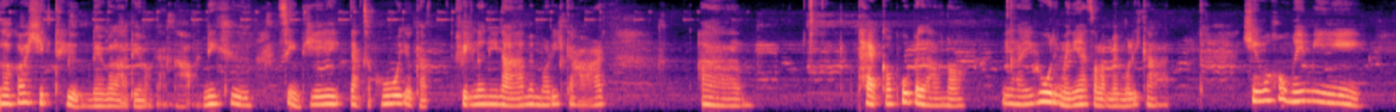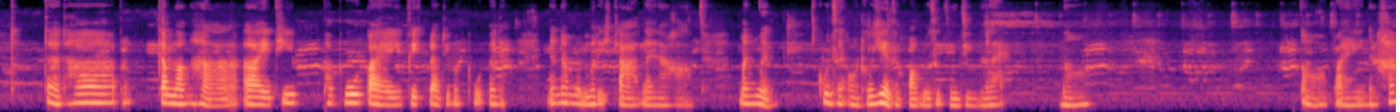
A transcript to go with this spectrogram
แล้วก็คิดถึงในเวลาเดียวกันค่ะ นี่คือสิ่งที่อยากจะพูดเกี่ยวกับฟิกเรื่องนี้นะ Memory Card แท็กก็พูดไปแล้วเนาะ มีอะไรให้พูดอีกไหมเนี่ยสำหรับ Memory Card คิดว่าคงไม่มี แต่ถ้ากำลังหาอะไรที่พับพูดไปฟิกแบบที่พับพูดไปเนี่ยแนะนำ Memory Card เลยนะคะ มันเหมือนคุณใจอ่อนเขาเขียนจากความรู้สึกจริงๆนั่นแหละเนาะต่อไปนะคะ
